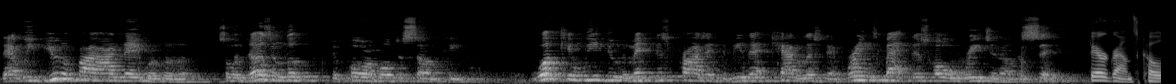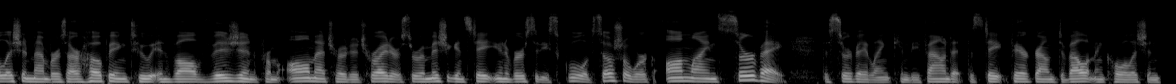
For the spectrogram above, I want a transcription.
that we beautify our neighborhood so it doesn't look deplorable to some people. What can we do to make this project to be that catalyst that brings back this whole region of the city? Fairgrounds Coalition members are hoping to involve vision from all Metro Detroiters through a Michigan State University School of Social Work online survey. The survey link can be found at the State Fairground Development Coalition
